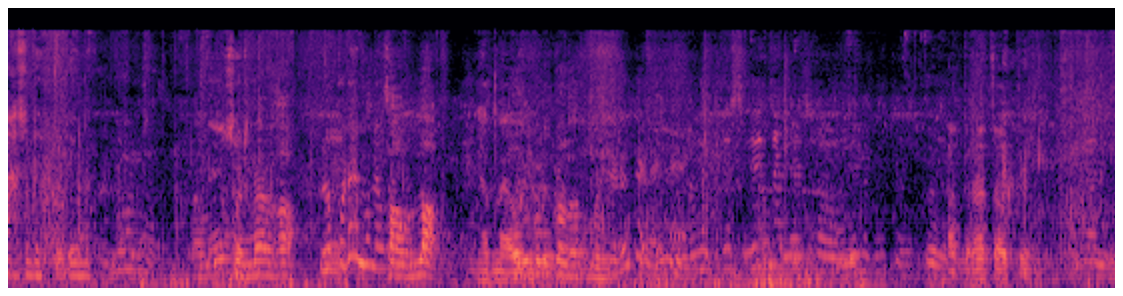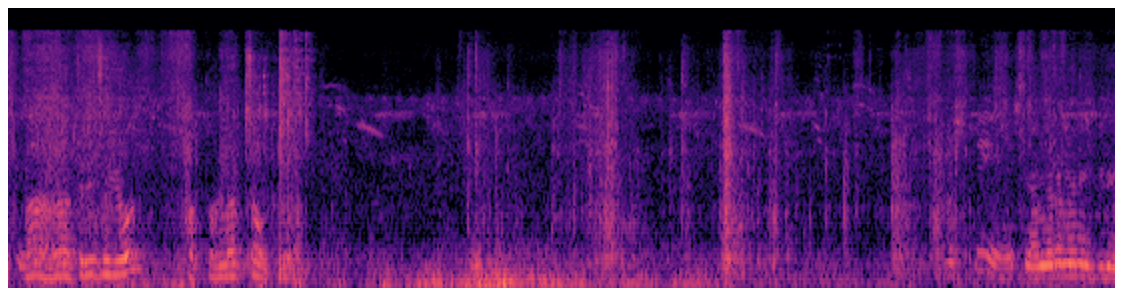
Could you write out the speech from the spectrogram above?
असू दे ते आणि म्हणणार हा चावला तरी पण कळत नाही हा रात्रीच येऊन हातूनच चावतो कॅमेरामॅन इकडे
